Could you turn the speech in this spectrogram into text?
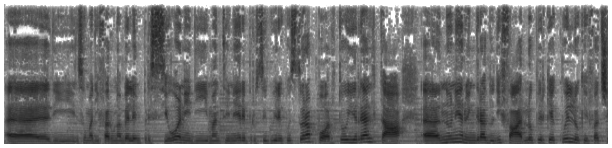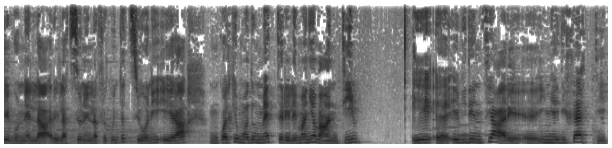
eh, di, insomma, di, fare una bella impressione, di mantenere e proseguire questo rapporto, in realtà eh, non ero in grado di farlo perché quello che facevo nella relazione, nella frequentazione era in qualche modo mettere le mani avanti e eh, evidenziare eh, i miei difetti,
